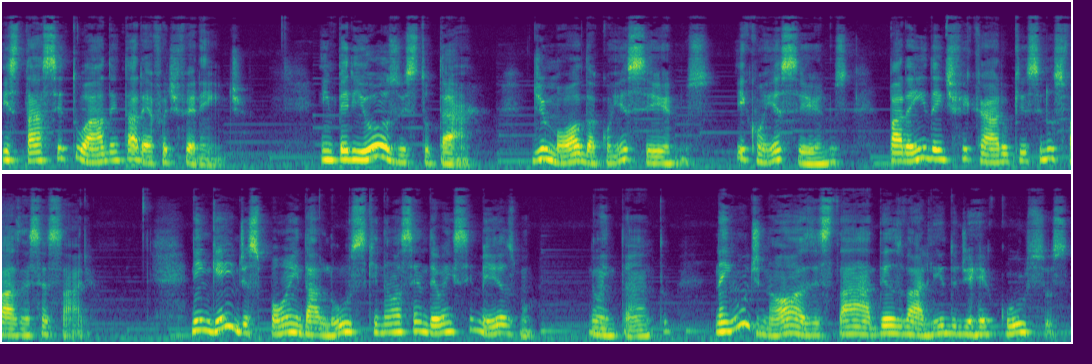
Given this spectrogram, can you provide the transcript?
está situada em tarefa diferente. Imperioso estudar, de modo a conhecer-nos, e conhecer-nos para identificar o que se nos faz necessário. Ninguém dispõe da luz que não acendeu em si mesmo. No entanto, nenhum de nós está desvalido de recursos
